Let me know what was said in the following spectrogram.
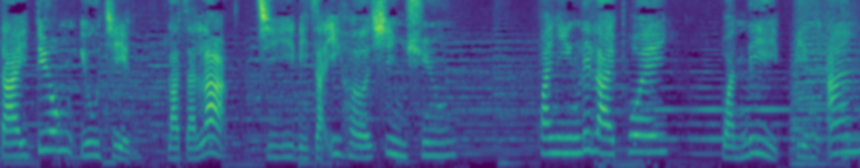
台中邮政六十六至二十一号信箱，欢迎你来批，愿你平安。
